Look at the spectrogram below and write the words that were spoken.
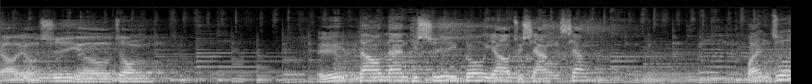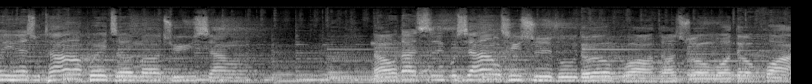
要有始有终。遇到难题时候要去想想，换做耶稣他会怎么去想？脑袋似乎想起师傅的话，他说我的话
